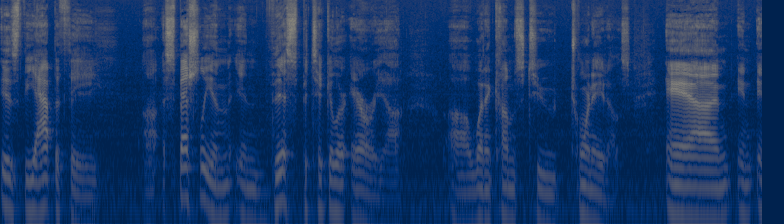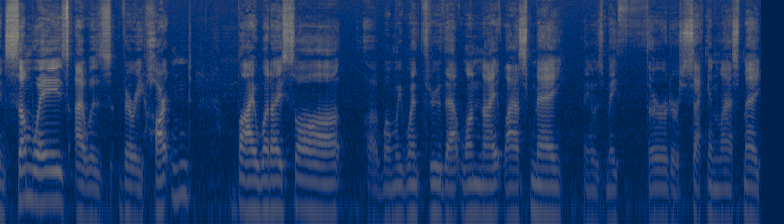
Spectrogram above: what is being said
is the apathy, uh, especially in, in this particular area uh, when it comes to tornadoes. And in, in some ways, I was very heartened by what I saw uh, when we went through that one night last May. I think it was May 3rd or 2nd last May.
